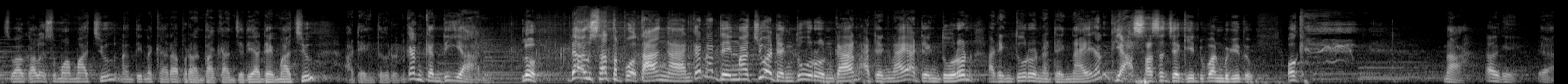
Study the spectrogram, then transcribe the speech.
Sebab kalau semua maju nanti negara berantakan. Jadi ada yang maju, ada yang turun. Kan gantian. Loh, enggak usah tepuk tangan. Kan ada yang maju, ada yang turun kan. Ada yang naik, ada yang turun, ada yang turun, ada yang naik. Kan biasa saja kehidupan begitu. Oke. Nah, oke. Okay, ya.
